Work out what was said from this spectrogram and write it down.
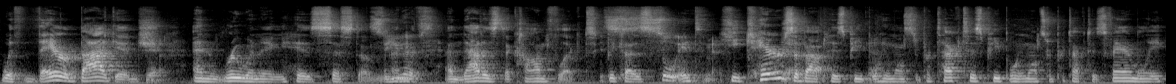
with their baggage Yeah. And ruining his system. So and, have- and that is the conflict because so intimate. he cares Yeah. about his people. He wants to protect his people. He wants to protect his family.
